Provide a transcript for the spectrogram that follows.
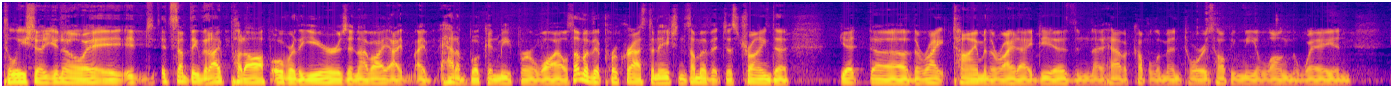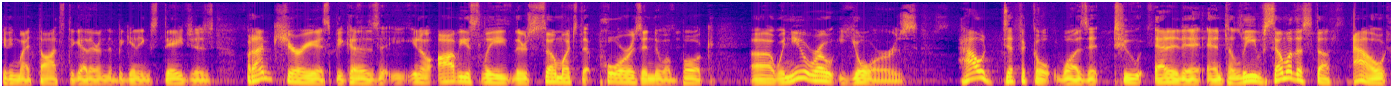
Talisha, you know, it, it, it's something that I've put off over the years, and I've I, have had a book in me for a while. Some of it procrastination, some of it just trying to get uh, the right time and the right ideas. And I have a couple of mentors helping me along the way and getting my thoughts together in the beginning stages. But I'm curious because you know, obviously, there's so much that pours into a book. Uh, when you wrote yours how difficult was it to edit it and to leave some of the stuff out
